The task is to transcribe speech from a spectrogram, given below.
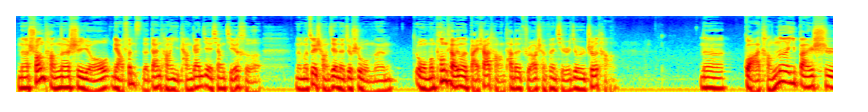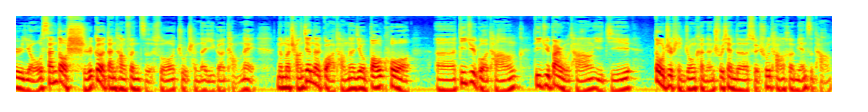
那双糖呢，是由两分子的单糖以糖苷键相结合。那么最常见的就是我们我们烹调用的白砂糖，它的主要成分其实就是蔗糖。那寡糖呢，一般是由三到十个单糖分子所组成的一个糖类。那么常见的寡糖呢，就包括呃低聚果糖、低聚半乳糖以及豆制品中可能出现的水疏糖和棉子糖，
